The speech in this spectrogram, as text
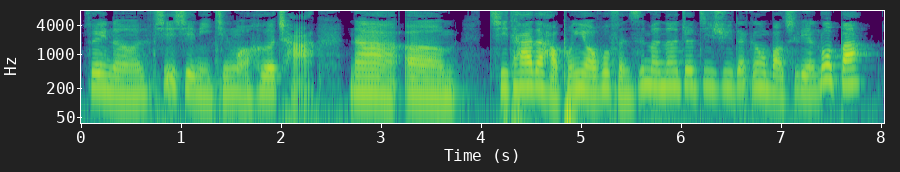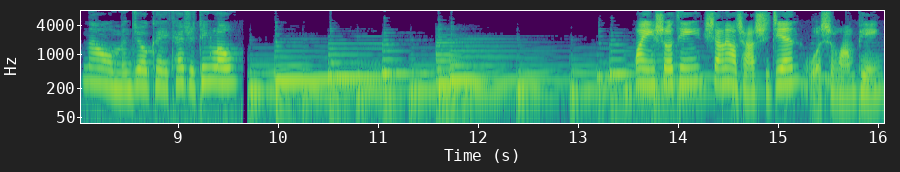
所以呢，谢谢你请我喝茶。那呃。其他的好朋友或粉丝们呢，就继续的跟我保持联络吧。那我们就可以开始听喽。欢迎收听香料茶时间，我是黄平。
